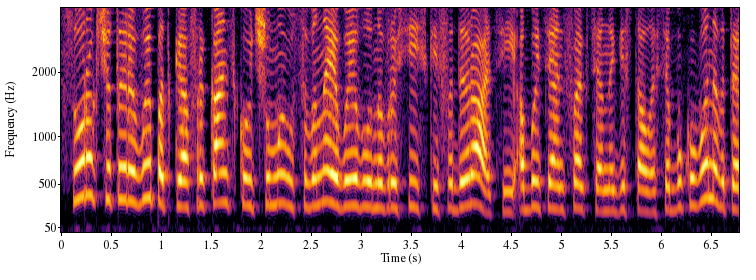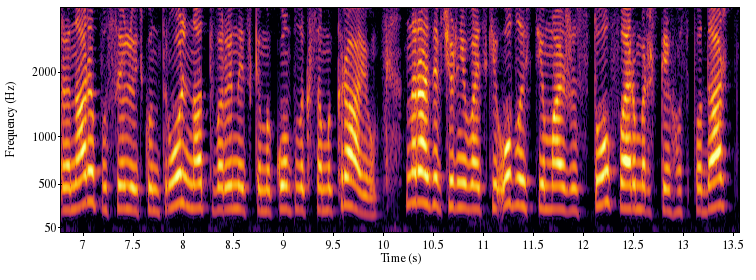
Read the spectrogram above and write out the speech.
44 випадки африканської чуми у свиней виявлено в Російській Федерації. Аби ця інфекція не дісталася Буковини, ветеринари посилюють контроль над тваринницькими комплексами краю. Наразі в Чернівецькій області майже 100 фермерських господарств,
